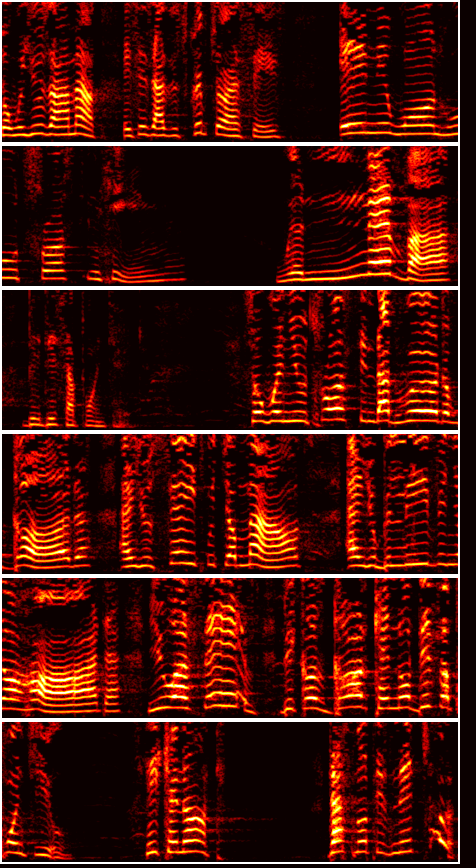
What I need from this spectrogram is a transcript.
So we use our mouth. It says, as the scripture says, anyone who trusts in him will never be disappointed. So when you trust in that word of God and you say it with your mouth and you believe in your heart, you are saved because God cannot disappoint you. He cannot. That's not his nature.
